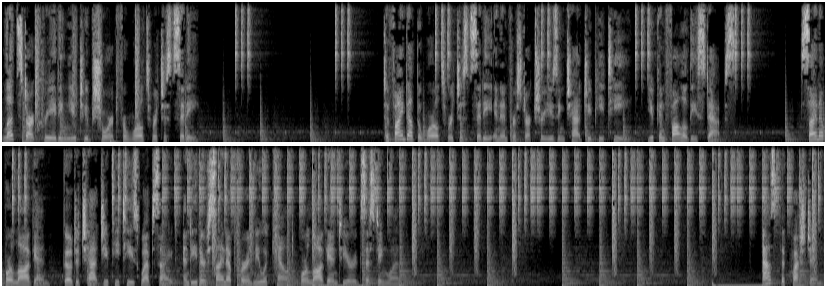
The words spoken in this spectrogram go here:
Let's start creating YouTube short for world's richest city. To find out the world's richest city in infrastructure using ChatGPT, you can follow these steps. Sign up or log in, go to ChatGPT's website and either sign up for a new account or log in to your existing one. Ask the question,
